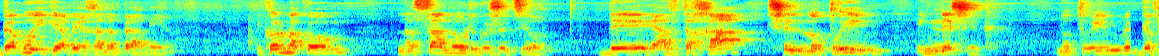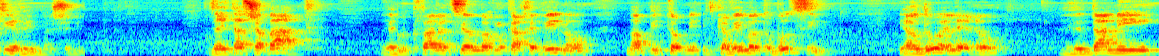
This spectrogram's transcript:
גם הוא הגיע באחד הפעמים. מכל מקום, נסענו לגוש עציון, באבטחה של נוטרים עם נשק, נוטרים גפירים, מה שנקרא. זו הייתה שבת, ובכפר עציון לא כל כך הבינו מה פתאום מתקרבים אוטובוסים. ירדו אלינו, ודני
